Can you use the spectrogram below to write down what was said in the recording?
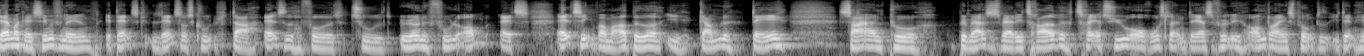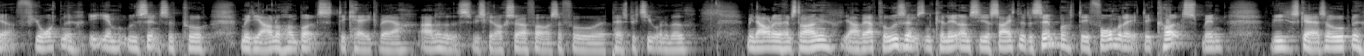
Danmark er i semifinalen, et dansk landsholdskuld, der altid har fået tudet ørerne fulde om, at alting var meget bedre i gamle dage. Sejren på bemærkelsesværdige 30-23 år Rusland. Det er selvfølgelig omdrejningspunktet i den her 14. EM-udsendelse på Mediano håndbold. Det kan ikke være anderledes. Vi skal nok sørge for også at få øh, perspektiverne med. Min navn er Johan Strange. Jeg har været på udsendelsen. Kalenderen siger 16. december. Det er formiddag. Det er koldt, men vi skal altså åbne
